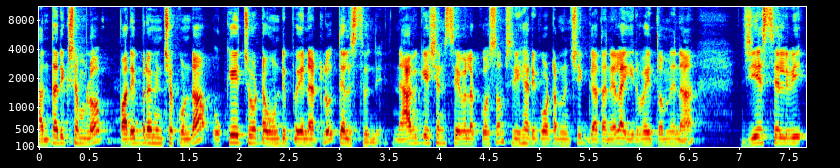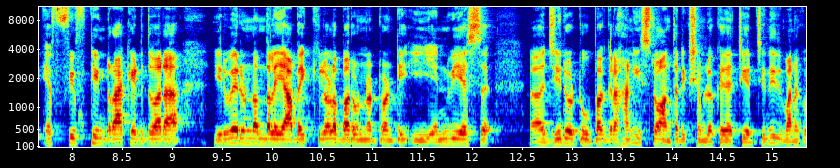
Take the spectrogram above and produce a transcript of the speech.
అంతరిక్షంలో పరిభ్రమించకుండా ఒకే చోట ఉండిపోయినట్లు తెలుస్తుంది. నావిగేషన్ సేవల కోసం శ్రీహరికోట నుంచి గత నెల ఇరవై తొమ్మిదిన జిఎస్ఎల్వి ఎఫ్ ఫిఫ్టీన్ రాకెట్ ద్వారా ఇరవై రెండు వందల యాభై కిలోల బరువు ఉన్నటువంటి ఈ ఎన్విఎస్ జీరో టూ ఉపగ్రహాన్ని ఇస్రో అంతరిక్షంలోకి అయితే చేర్చింది. ఇది మనకు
